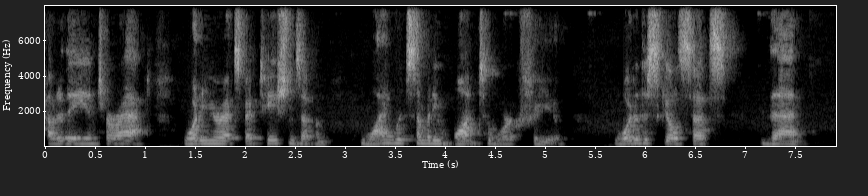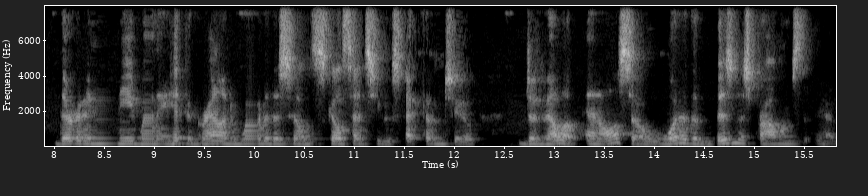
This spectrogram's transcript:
How do they interact? What are your expectations of them? Why would somebody want to work for you? What are the skill sets that they're going to need when they hit the ground? And what are the skill sets you expect them to develop? And also, what are the business problems? That, you know,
